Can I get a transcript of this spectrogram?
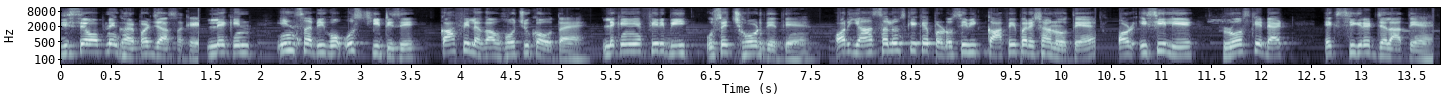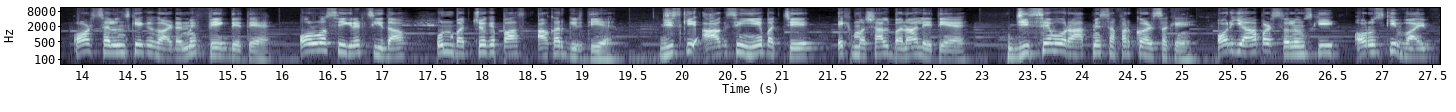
जिससे वो अपने घर पर जा सके। लेकिन इन सभी को उस चीटी से काफ़ी लगाव हो चुका होता है। लेकिन ये फिर भी उसे छोड़ देते हैं। और यहाँ सलून्सकी के पड़ोसी भी काफ़ी परेशान होते हैं और इसीलिए रोज के डैड एक सिगरेट जलाते हैं और सलून्सकी के गार्डन में फेंक देते हैं। और वो सिगरेट सीधा उन बच्चों के पास आकर गिरती है, जिसकी आग से ये बच्चे एक मशाल बना लेते हैं। जिससे वो रात में सफ़र कर सकें। और यहाँ पर सलून्सकी और उसकी वाइफ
